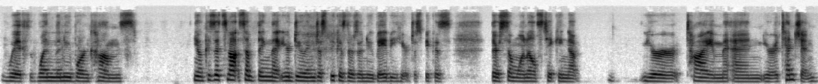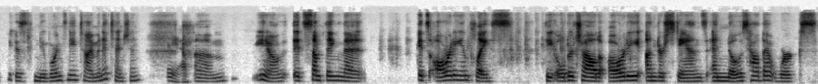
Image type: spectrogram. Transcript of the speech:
with when the newborn comes you know because it's not something that you're doing just because there's a new baby here just because there's someone else taking up your time and your attention because newborns need time and attention. Yeah. Um you know it's something that it's already in place. The older child already understands and knows how that works.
